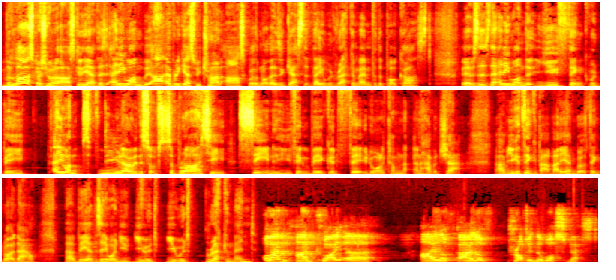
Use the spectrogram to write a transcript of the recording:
The last question I want to ask is, yeah, if there's anyone, we, uh, every guest we try and ask whether or not there's a guest that they would recommend for the podcast. Yeah, is, is there anyone that you think would be, anyone you know in the sort of sobriety scene who you think would be a good fit, who'd want to come and have a chat? Um, you can think about that. You haven't got to think right now. Uh, but yeah, if there's anyone you, you would you would recommend? Well, I'm I'm quite. Uh, I love I love prodding the wasp nest.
